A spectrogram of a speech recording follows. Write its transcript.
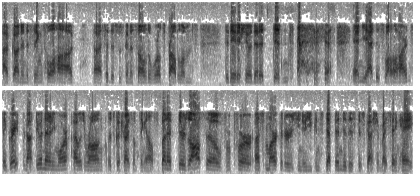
I've gone into things whole hog, uh, said this was going to solve the world's problems. The data showed that it didn't, and you had to swallow hard and say, "Great, we're not doing that anymore. I was wrong. Let's go try something else." But uh, there's also for, for us marketers, you know, you can step into this discussion by saying, "Hey,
